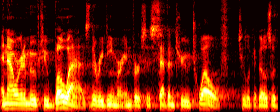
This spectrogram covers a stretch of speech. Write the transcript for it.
And now we're going to move to Boaz, the Redeemer, in verses 7 through 12. To look at those with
